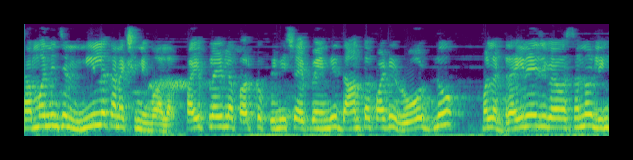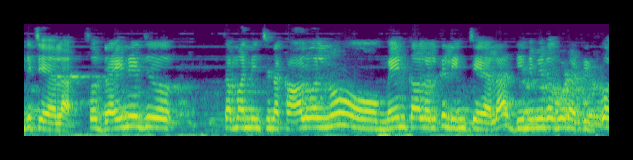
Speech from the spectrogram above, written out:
సంబంధించిన నీళ్ళ కనెక్షన్ ఇవ్వాలి? పైప్ లైన్ల వర్క్ ఫినిష్ అయిపోయింది. దాంతోపాటు రోడ్లు మళ్ళీ డ్రైనేజ్ వ్యవస్థను లింక్ చేయాలా? సో డ్రైనేజ్ సంబంధించిన కాలువలను మెయిన్ కాలువలకి లింక్ చేయాలా? దీని మీద కూడా టిట్కో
